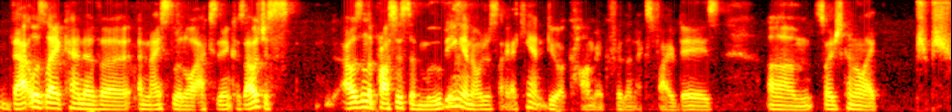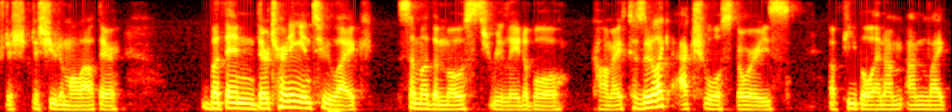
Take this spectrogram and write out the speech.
that was like kind of a, a nice little accident because I was just I was in the process of moving and I was just like I can't do a comic for the next five days. Um, so I just kind of like to, to shoot them all out there. But then they're turning into like some of the most relatable comics because they're like actual stories of people, and I'm I'm like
